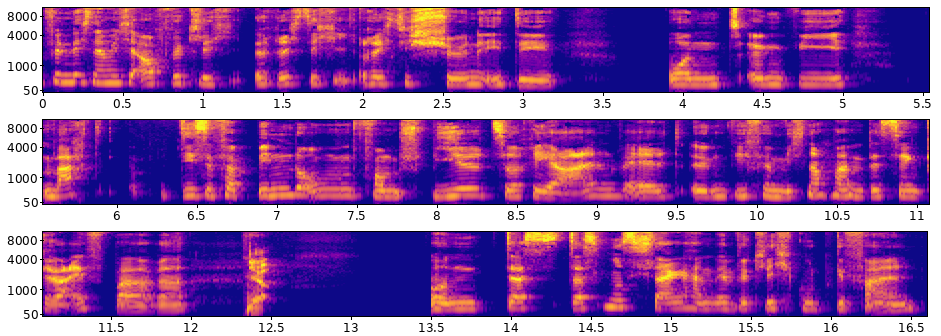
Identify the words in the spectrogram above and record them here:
finde ich nämlich auch wirklich richtig, richtig schöne Idee. Und irgendwie macht diese Verbindung vom Spiel zur realen Welt irgendwie für mich nochmal ein bisschen greifbarer. Ja. Und das, das muss ich sagen, hat mir wirklich gut gefallen.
